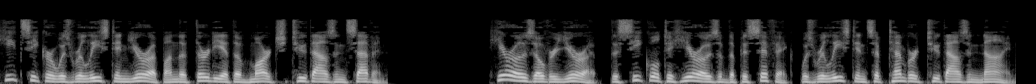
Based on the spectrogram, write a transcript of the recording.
Heatseeker was released in Europe on 30 March 2007. Heroes Over Europe, the sequel to Heroes of the Pacific, was released in September 2009.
